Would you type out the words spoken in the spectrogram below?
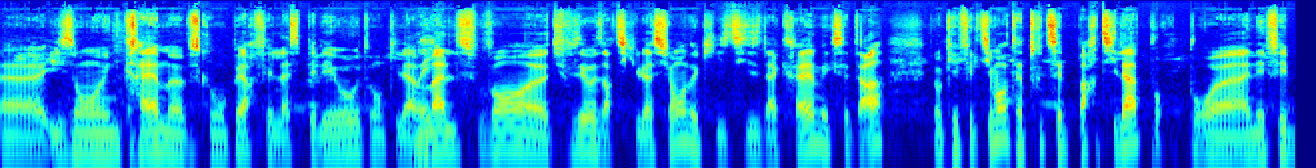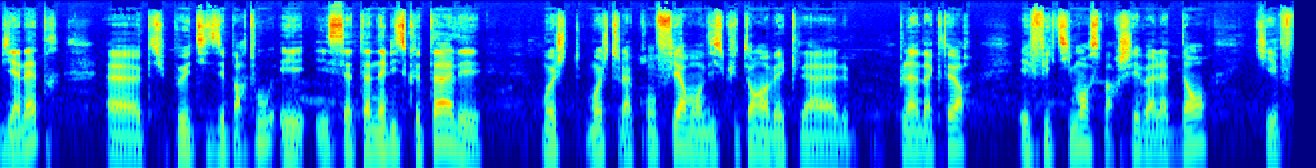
euh, ils ont une crème, parce que mon père fait de la spéléo, donc il a Oui. mal souvent, euh, tu faisais aux articulations, donc il utilise de la crème, etc. Donc effectivement, tu as toute cette partie-là pour, pour un effet bien-être euh, que tu peux utiliser partout. Et, et cette analyse que tu as, est- moi, je, te- moi, je te la confirme en discutant avec la- le- plein d'acteurs. Effectivement, ce marché va là-dedans, qui est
